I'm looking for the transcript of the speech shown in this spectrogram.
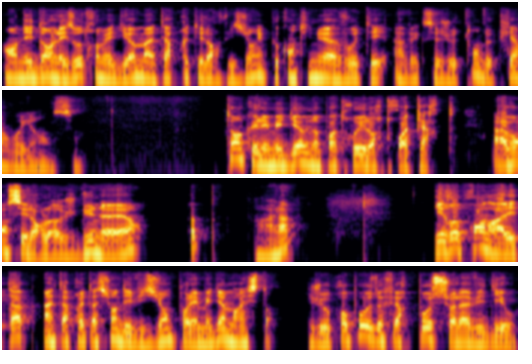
en aidant les autres médiums à interpréter leur vision et peut continuer à voter avec ses jetons de clairvoyance. Tant que les médiums n'ont pas trouvé leurs trois cartes, avancez l'horloge d'une heure, hop, et reprendre à l'étape interprétation des visions pour les médiums restants. Je vous propose de faire pause sur la vidéo.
